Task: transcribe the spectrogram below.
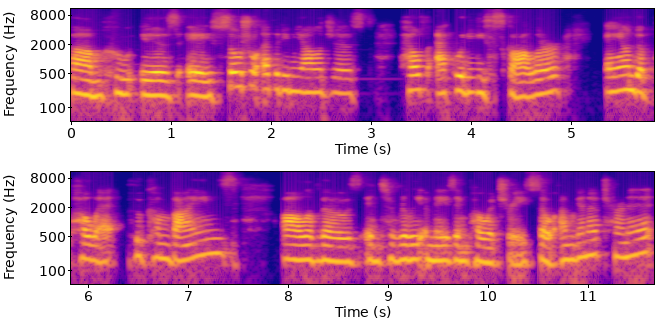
um, who is a social epidemiologist health equity scholar, and a poet who combines all of those into really amazing poetry. So I'm going to turn it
